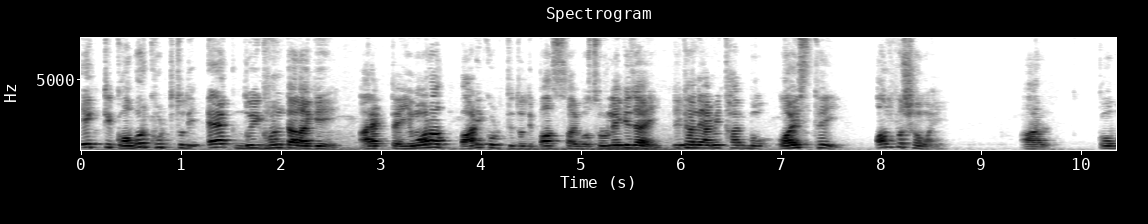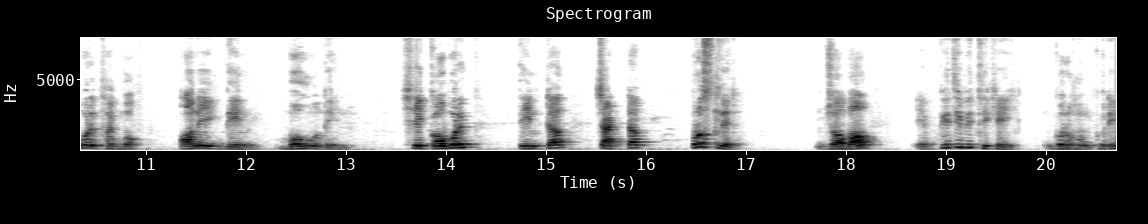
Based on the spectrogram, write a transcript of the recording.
একটি কবর খুঁড়তে যদি এক, দুই ঘণ্টা লাগে আর একটা ইমারত বাড়ি করতে যদি পাঁচ, ছয় বছর লেগে যায়, এখানে আমি থাকব অস্থায়ী, অল্প সময়। আর কবরে থাকব অনেক দিন, বহু দিন। সেই কবরে তিনটা, চারটা প্রশ্নের জবাব এ পৃথিবী থেকেই গ্রহণ করি,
